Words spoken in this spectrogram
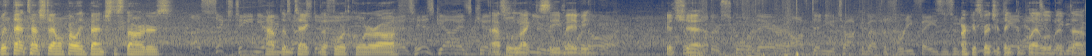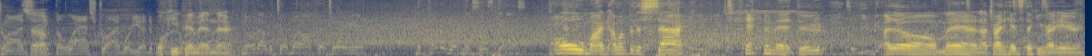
With that touchdown, we'll probably bench the starters. Have them take the fourth quarter off. That's what we like to see, baby. Good shit. Score there, often you talk about the three phases. of- Marcus Rich, I think, to play a little bit, though, so like the last drive where you had to We'll keep him in there. You know I would tell my offense right here? The exist. Oh my! I went for the sack. Damn it, dude. I oh man, I tried hit sticking right here.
